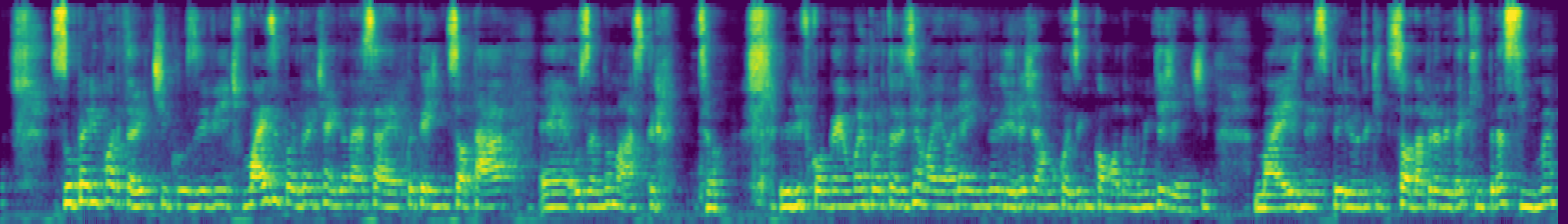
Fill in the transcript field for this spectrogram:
super importante, inclusive tipo, mais importante ainda nessa época que a gente só tá é, usando máscara. Então, ele ficou ganhou uma importância maior ainda. A olheira já é uma coisa que incomoda muita gente, mas nesse período que só dá para ver daqui para cima,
